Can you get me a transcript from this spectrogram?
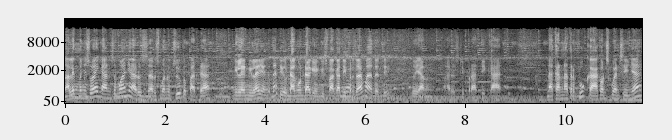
saling menyesuaikan, semuanya harus harus menuju kepada nilai-nilai yang tadi undang-undang yang disepakati Iya. bersama tadi itu yang harus diperhatikan. Nah karena terbuka konsekuensinya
